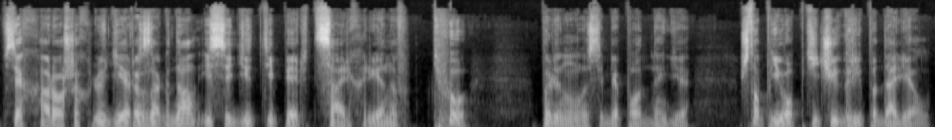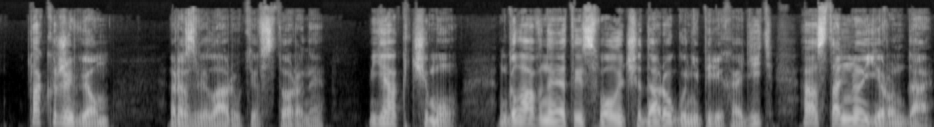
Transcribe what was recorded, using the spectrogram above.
всех хороших людей разогнал и сидит теперь, царь хренов. Тьфу!» — плюнула себе под ноги. «Чтоб его птичий грипп одолел. Так и живем!» — развела руки в стороны. «Я к чему? Главное, этой сволочи дорогу не переходить, а остальное ерунда».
